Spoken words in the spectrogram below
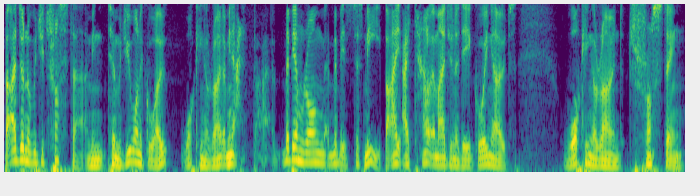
But I don't know. Would you trust that? I mean, Tim, would you want to go out walking around? I mean, I, maybe I'm wrong. Maybe it's just me, but I, I cannot imagine a day going out, walking around, trusting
